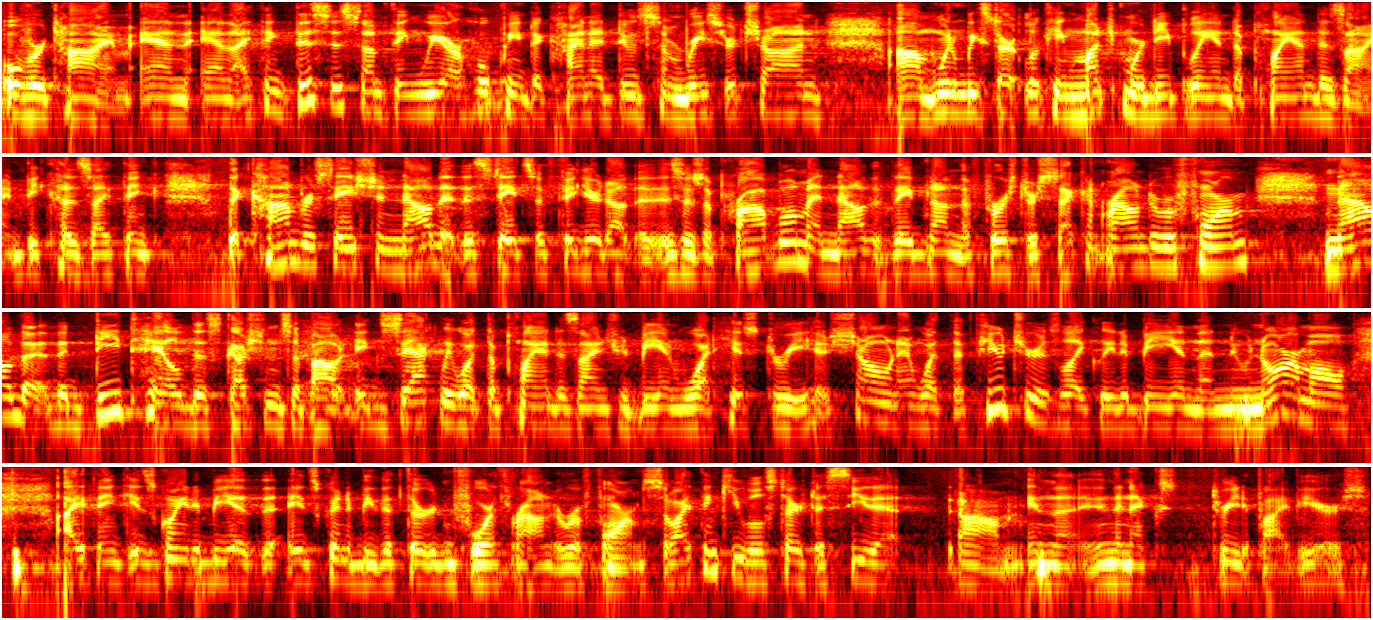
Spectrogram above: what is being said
over time. And and I think this is something we are hoping to kind of do some research on um, when we start looking much more deeply into plan design because I think the conversation now that the states have figured out that this is a problem and now that they've done the first or second round of reform, now the, the detailed discussions about exactly what the plan design should be and what history has shown and what the future is likely to be in the new normal, I think is going to be a, it's going to be the third and fourth round of reform. So I think you will start to see that um, in the in the next three to five years.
